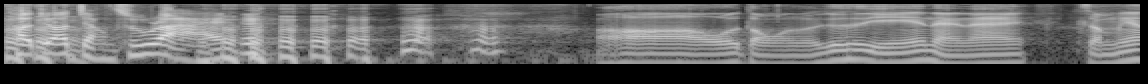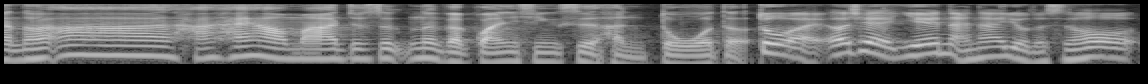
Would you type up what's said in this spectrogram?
他就要讲出来。啊，我懂了，就是爷爷奶奶怎么样都啊，还还好吗？就是那个关心是很多的。对，而且爷爷奶奶有的时候。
